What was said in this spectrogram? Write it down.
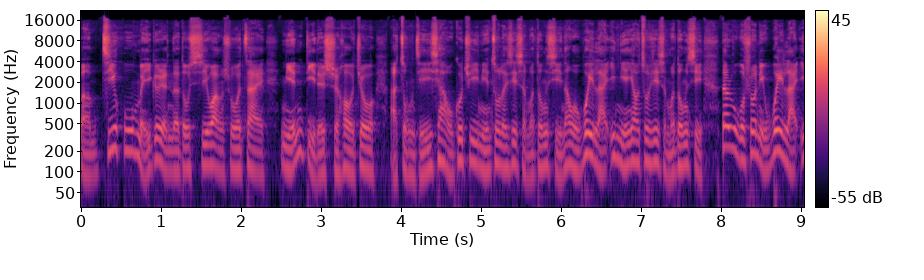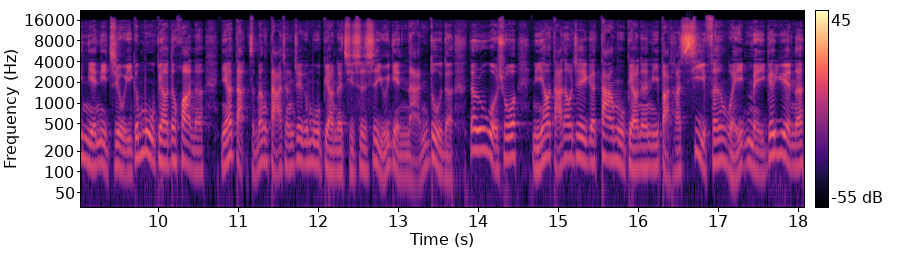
嗯，几乎每一个人呢都希望说在年底的时候就啊总结一下我过去一年做了些什么东西，那我未来一年要做些什么东西。那如果说你未来一年你只有一个目标的话呢，你要达怎么样达成这个目标呢？其实是有一点难度的。那如果说你要达到这个大目标呢，你把它细分为每个月呢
